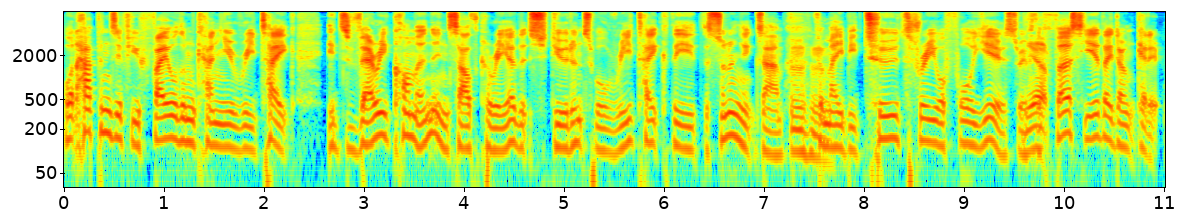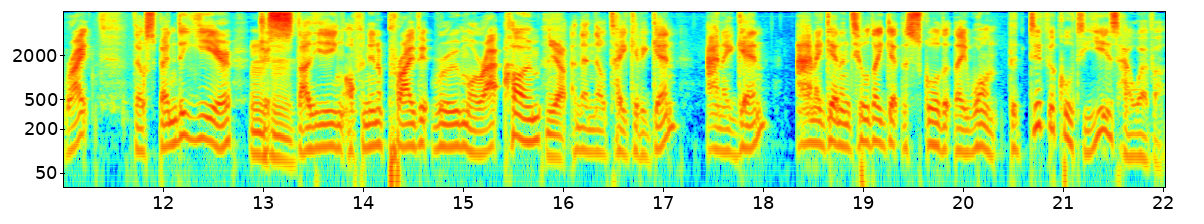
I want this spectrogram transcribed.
What happens if you fail them? Can you retake? It's very common in South Korea that students will retake the the Sunung exam mm-hmm. for maybe two, three, or four years. So if Yeah. the first year they don't get it right, they'll spend a year just mm-hmm. studying, often in a private room or at home, Yeah. and then they'll take it again and again and again until they get the score that they want. The difficulty is, however,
